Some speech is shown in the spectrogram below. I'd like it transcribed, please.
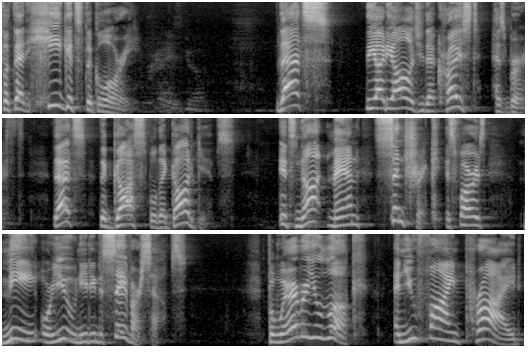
but that He gets the glory. That's the ideology that Christ has birthed. That's the gospel that God gives. It's not man centric as far as me or you needing to save ourselves. But wherever you look and you find pride,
